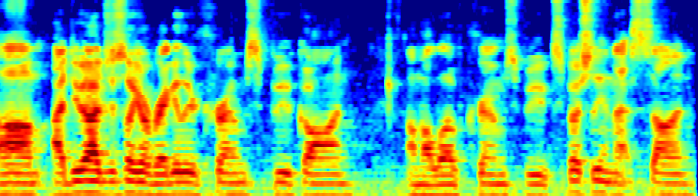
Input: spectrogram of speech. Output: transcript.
um, I do have just like a regular chrome spook on. Um, I love chrome spook, especially in that sun.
